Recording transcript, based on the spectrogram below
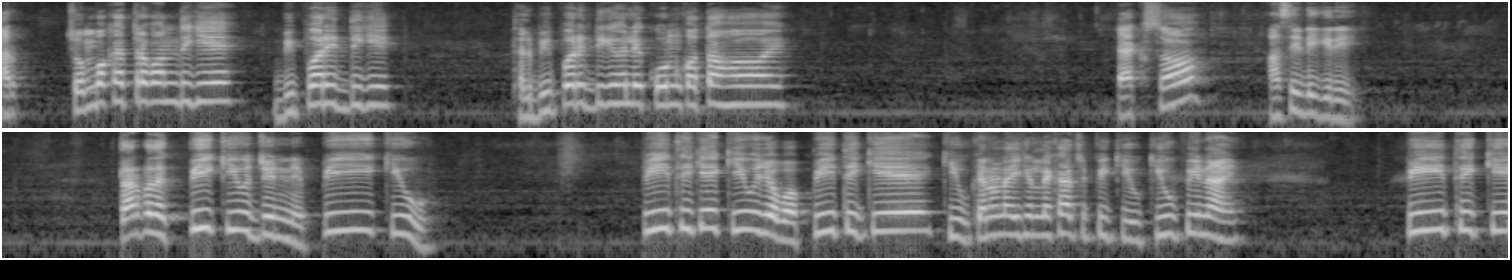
আর চৌম্বকক্ষেত্র কোন দিকে? বিপরীত দিকে। তাহলে বিপরীত দিকে হলে কোন কত হয়? একশো আশি ডিগ্রি। তারপর দেখ পি কিউর জন্য পি কিউ পি থেকে কিউ যাব পি থেকে কিউ কেননা এখানে লেখা আছে পি কিউ কিউ পি নাই। পি থেকে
